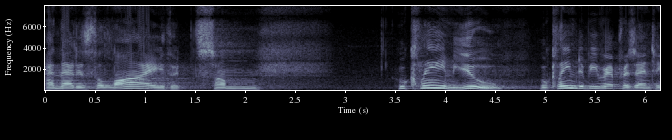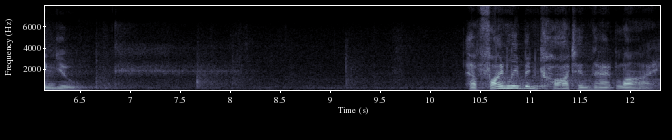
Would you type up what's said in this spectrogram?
And that is the lie that some who claim you, who claim to be representing you, have finally been caught in that lie.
